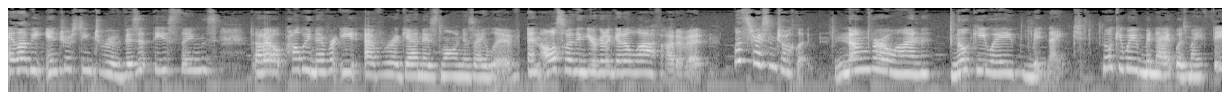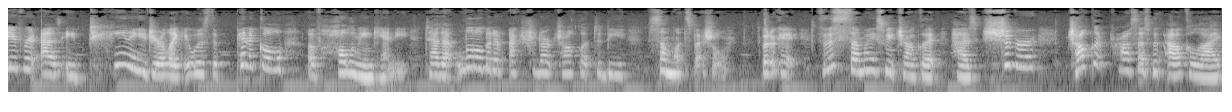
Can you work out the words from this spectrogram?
and that'd be interesting to revisit these things that I'll probably never eat ever again as long as I live. And also I think you're gonna get a laugh out of it. Let's try some chocolate. Number one, Milky Way Midnight. Milky Way Midnight was my favorite as a teenager, like it was the pinnacle of Halloween candy. To have that little bit of extra dark chocolate to be somewhat special. But okay, so this semi-sweet chocolate has sugar, chocolate processed with alkali,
